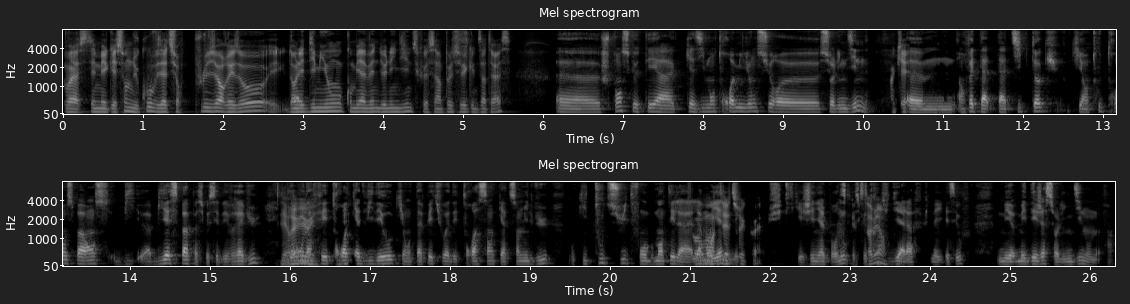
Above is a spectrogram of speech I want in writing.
Voilà, c'était mes questions. Du coup, vous êtes sur plusieurs réseaux. Et dans Ouais. les 10 millions, combien viennent de LinkedIn? Parce que c'est un peu le sujet qui nous intéresse. Euh, je pense que tu es à quasiment 3 millions sur, euh, sur LinkedIn. Euh, en fait, tu as, TikTok qui, en toute transparence, bi- euh, biaise pas parce que c'est des vraies vues. vrai, on a fait 3-4 vidéos qui ont tapé, tu vois, des 300, 400 000 vues, donc qui tout de suite font augmenter la, moyenne, le truc, ouais. ce qui est génial pour nous parce que tu dis à la finalité, c'est ouf. Mais, mais déjà sur LinkedIn, on, enfin,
